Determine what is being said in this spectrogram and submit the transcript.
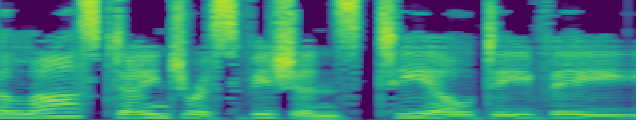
The Last Dangerous Visions TLDV,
